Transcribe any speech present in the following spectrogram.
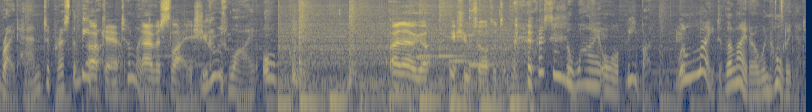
right hand to press the B Okay, button to light I have a slight issue. Use Y or Oh, there we go. Issue sorted. Pressing the Y or B button will light the lighter when holding it.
